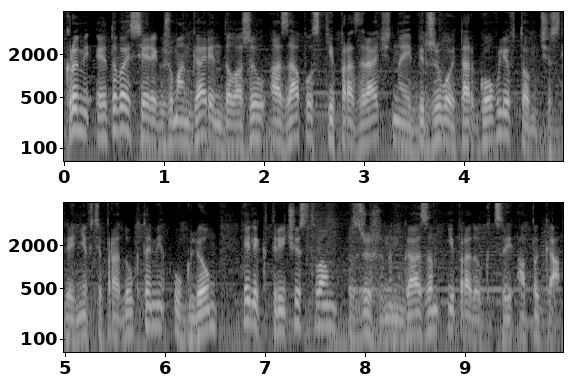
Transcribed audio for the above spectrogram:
Кроме этого, Серик Жумангарин доложил о запуске прозрачной биржевой торговли, в том числе нефтепродуктами, углем, электричеством, сжиженным газом и продукцией АПК.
